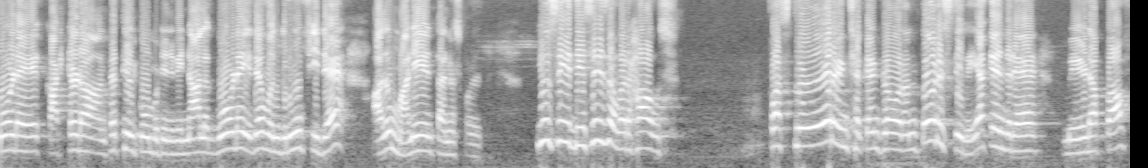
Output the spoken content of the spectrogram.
ಗೋಡೆ ಕಟ್ಟಡ ಅಂತ ತಿಳ್ಕೊಂಡ್ಬಿಟ್ಟಿದೀವಿ. ನಾಲ್ಕ್ ಗೋಡೆ ಇದೆ ಒಂದ್ ರೂಫ್ ಇದೆ. ಅದು ಮನೆ ಅಂತ ಅನಿಸ್ಕೊಳ್ಳುತ್ತೆ. You see this is our house first floor and second floor ಅಂತ ತೋರಿಸ್ತೀವಿ. ಯಾಕೆಂದ್ರೆ made up of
